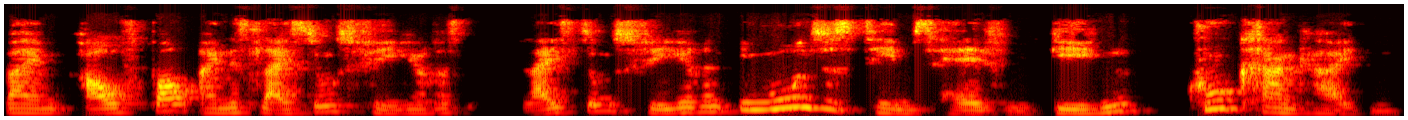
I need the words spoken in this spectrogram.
beim Aufbau eines leistungsfähigeren, leistungsfähigeren Immunsystems helfen gegen Kuhkrankheiten.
